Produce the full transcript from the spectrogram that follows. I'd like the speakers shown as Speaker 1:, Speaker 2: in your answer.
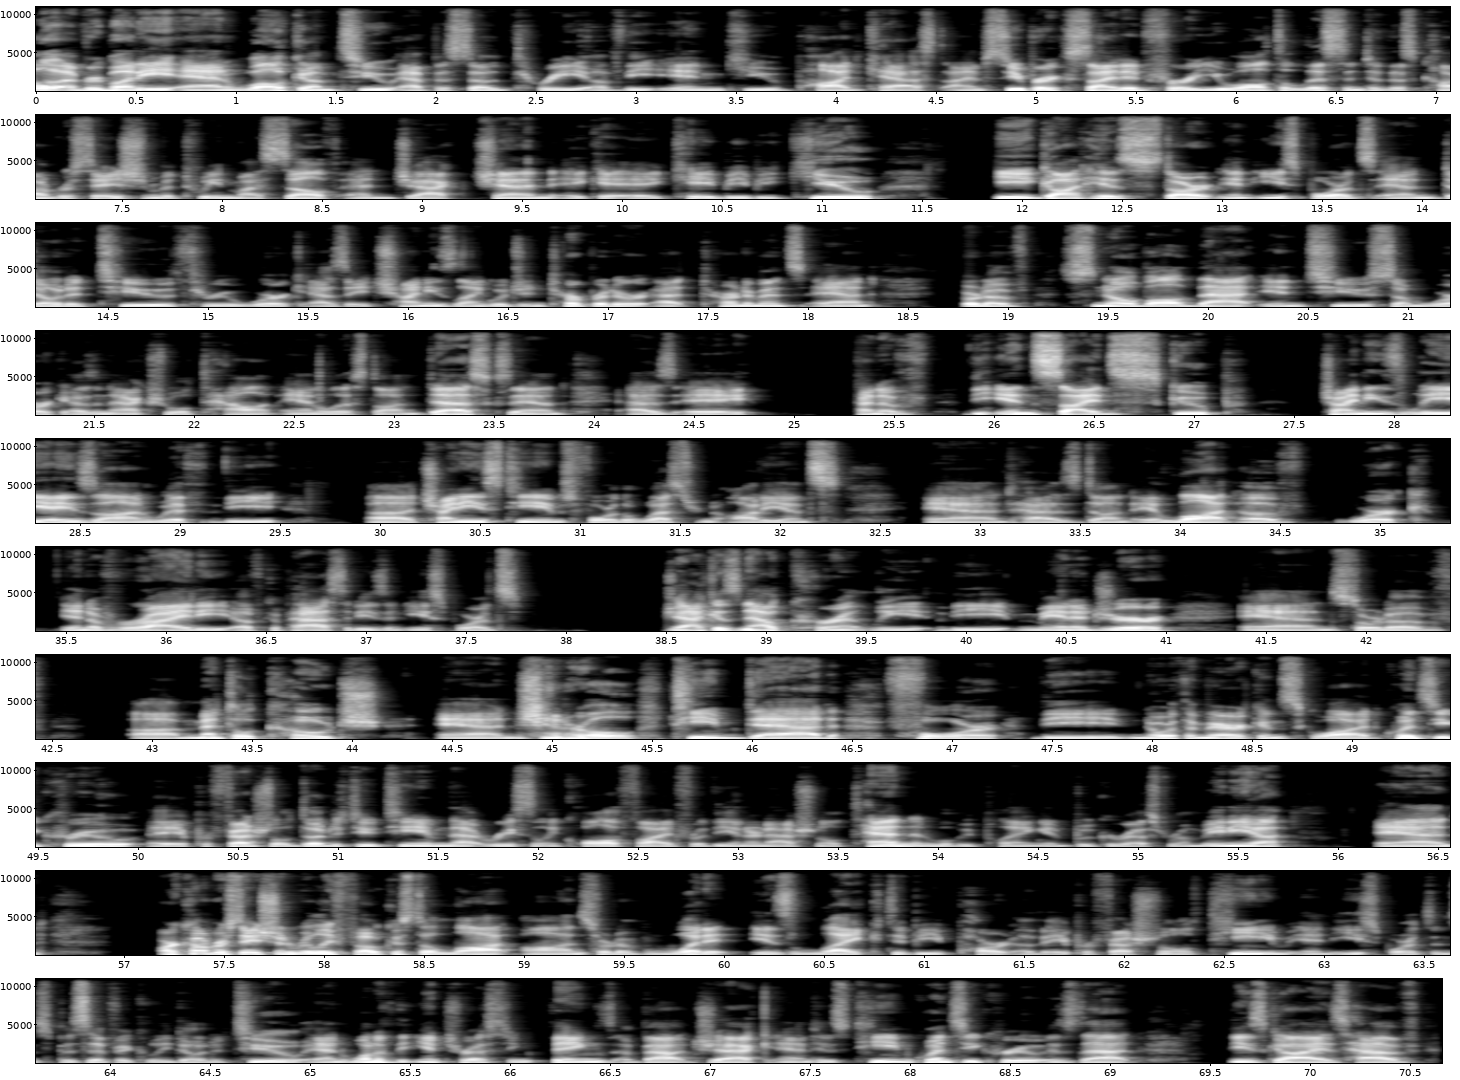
Speaker 1: Hello, everybody, and welcome to episode three of the InCube podcast. I'm super excited for you all to listen to this conversation between myself and Jack Chen, aka KBBQ. He got his start in esports and Dota 2 through work as a Chinese language interpreter at tournaments and sort of snowballed that into some work as an actual talent analyst on desks and as a kind of the inside scoop Chinese liaison with the uh, Chinese teams for the Western audience and has done a lot of work in a variety of capacities in esports. Jack is now currently the manager and sort of uh, mental coach and general team dad for the North American squad Quincy Crew, a professional Dota 2 team that recently qualified for the International 10 and will be playing in Bucharest, Romania. And our conversation really focused a lot on sort of what it is like to be part of a professional team in esports and specifically Dota 2. And one of the interesting things about Jack and his team, Quincy Crew, is that these guys have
